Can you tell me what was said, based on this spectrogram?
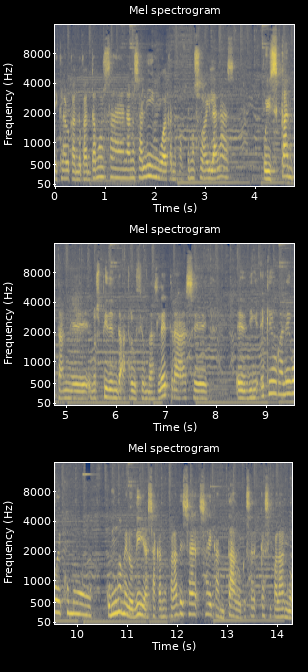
e claro, cando cantamos na nosa lingua, cando facemos o ailalás, pois cantan, eh, nos piden a traducción das letras, eh, eh, din, é que o galego é como como unha melodía, xa cando falades xa, xa é cantado, xa, casi falando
